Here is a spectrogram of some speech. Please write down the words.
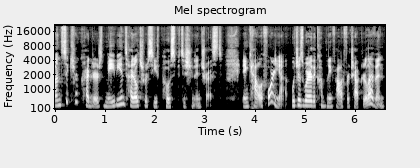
unsecured creditors may be entitled to receive post petition interest. In California, which is where the company filed for Chapter 11,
